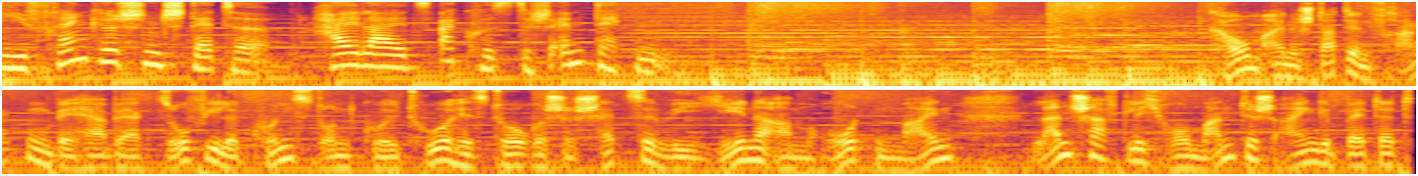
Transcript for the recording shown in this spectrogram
Die fränkischen Städte. Highlights akustisch entdecken. Kaum eine Stadt in Franken beherbergt so viele kunst- und kulturhistorische Schätze wie jene am Roten Main, landschaftlich romantisch eingebettet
